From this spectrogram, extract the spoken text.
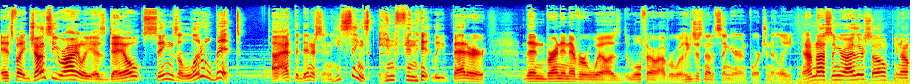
and it's funny. John C. Reilly as Dale sings a little bit uh, at the dinner scene. He sings infinitely better than Brennan ever will, as Will Ferrell ever will. He's just not a singer, unfortunately, and I'm not a singer either. So you know,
